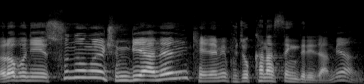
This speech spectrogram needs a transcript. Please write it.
여러분이 수능을 준비하는 개념이 부족한 학생들이라면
